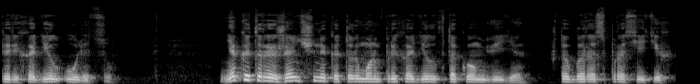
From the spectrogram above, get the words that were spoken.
переходил улицу. Некоторые женщины, к которым он приходил в таком виде, чтобы расспросить их,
